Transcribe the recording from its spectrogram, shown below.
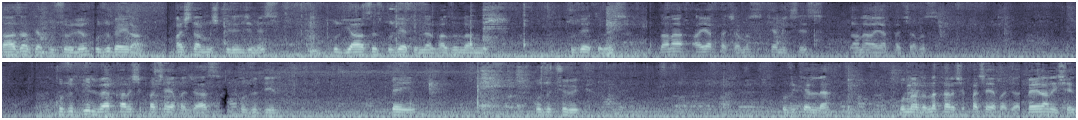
Gaziantep usulü kuzu beyran. Haşlanmış pirincimiz. Kuz, yağsız kuzu etinden hazırlanmış kuzu etimiz. Dana ayak paçamız kemiksiz. Dana ayak paçamız. Kuzu dil ve karışık paça yapacağız. Kuzu dil, beyin, kuzu çürük, kuzu kelle. Bunlardan da karışık paça yapacağız. Beyran için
